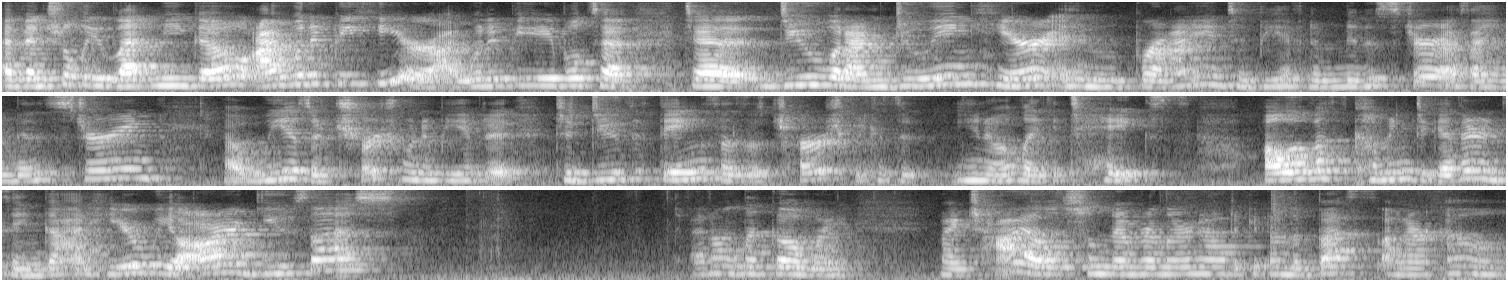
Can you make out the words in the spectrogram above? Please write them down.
eventually let me go i wouldn't be here. I wouldn't be able to to do what i'm doing here. In bryan to be able to minister as i am ministering uh, we as a church wouldn't be able to, to do the things as a church because it you know like it takes all of us coming together and saying, God, here we are, use us. If I don't let go of my, my child, she'll never learn how to get on the bus on her own.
